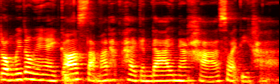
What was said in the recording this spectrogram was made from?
ตรงไม่ตรงยังไงก็สามารถทักทายกันได้นะคะ สวัสดีค่ะ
